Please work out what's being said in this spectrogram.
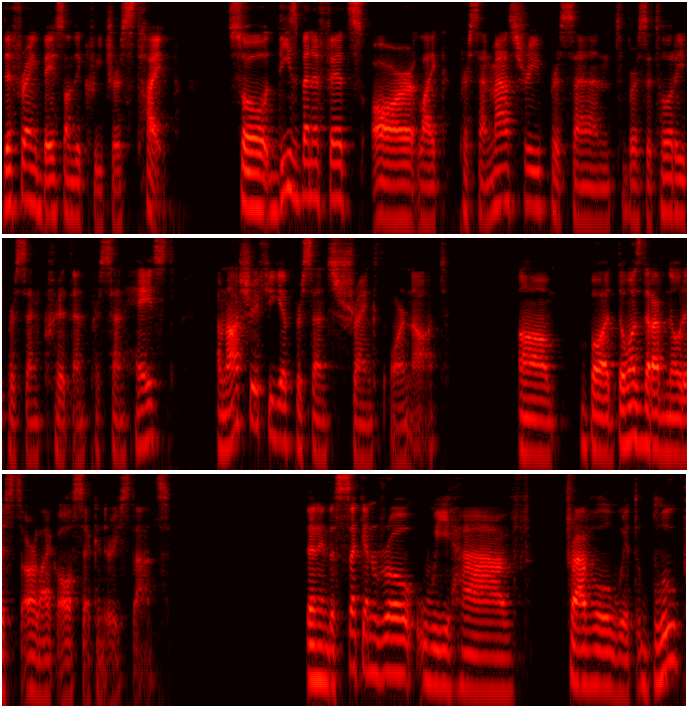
differing based on the creature's type. So these benefits are like percent mastery, percent versatility, percent crit, and percent haste. I'm not sure if you get percent strength or not. Um, but the ones that I've noticed are like all secondary stats. Then in the second row, we have travel with bloop.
